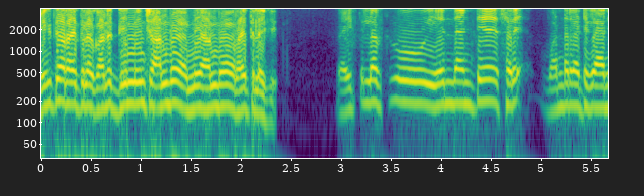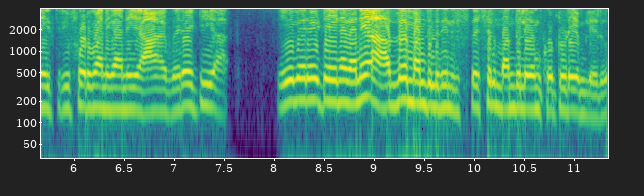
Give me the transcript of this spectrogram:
మిగతా రైతులకు అంటే దీని నుంచి అనుభవం మీ అనుభవం రైతులకి? రైతులకు ఏంటంటే సరే వండర్ అట్ కానీ త్రీ ఫోర్ వన్ కానీ ఆ వెరైటీ ఏ వెరైటీ అయినా కానీ అవే మందులు దీనికి స్పెషల్ మందులు ఏం కొట్టుడు ఏం లేదు.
